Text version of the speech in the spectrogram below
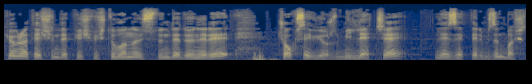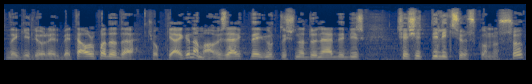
Kömür ateşinde pişmiş dumanın üstünde döneri çok seviyoruz milletçe. Lezzetlerimizin başında geliyor elbette. Avrupa'da da çok yaygın ama özellikle yurt dışında dönerde bir çeşitlilik söz konusu.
